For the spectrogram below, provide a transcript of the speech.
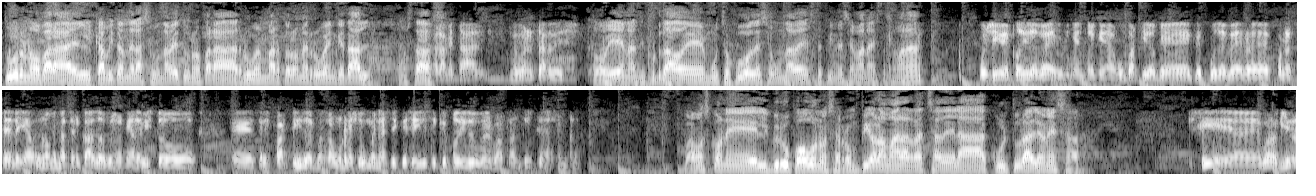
Turno para el capitán de la segunda B, turno para Rubén Bartolomé. Rubén, ¿qué tal? ¿Cómo estás? Hola, ¿qué tal? Muy buenas tardes. ¿Todo bien? ¿Has disfrutado de mucho fútbol de segunda B este fin de semana, esta semana? Pues sí, he podido ver, porque entre que algún partido que, que pude ver eh, por la tele y alguno que me ha acercado, pues al final he visto eh, tres partidos, más algún resumen, así que sí, sí que he podido ver bastante esta semana. Vamos con el grupo 1. Se rompió la mala racha de la cultura leonesa. Sí, eh, bueno, yo,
